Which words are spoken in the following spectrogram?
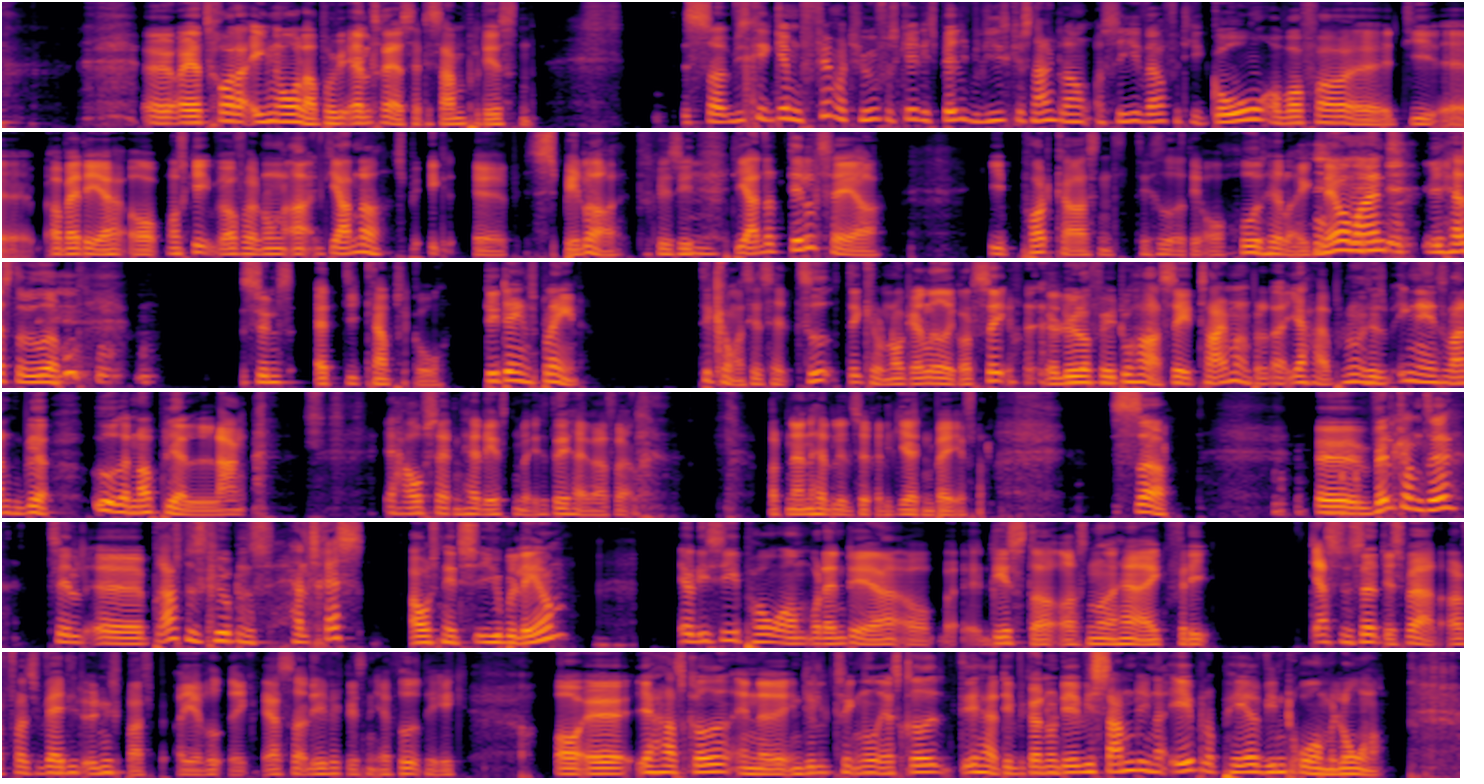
Øh, og jeg tror, der er ingen overlap, hvor vi alle tre har sat det samme på listen. Så vi skal igennem 25 forskellige spil, vi lige skal snakke lidt om, og sige, hvorfor de er gode, og hvorfor øh, de, øh, og hvad det er, og måske hvorfor nogle af de andre sp- øh, spillere, skal jeg sige, mm. de andre deltagere i podcasten, det hedder det overhovedet heller ikke. Nevermind, vi haster videre, synes, at de er knap så gode. Det er dagens plan. Det kommer til at tage tid. Det kan du nok allerede godt se. Jeg lytter, fordi du har set timeren på det der. Jeg har på nuværende tidspunkt ingen anelse, hvordan den bliver. Ud den nok bliver lang. Jeg har afsat en halv eftermiddag til det her i hvert fald. Og den anden halvdel til at redigere den bagefter. Så, øh, velkommen til, til øh, Brætspilsklubbens 50 afsnits jubilæum. Jeg vil lige sige et par ord om, hvordan det er, og lister og sådan noget her, ikke? Fordi jeg synes selv, det er svært. Og faktisk, hvad er dit yndlingsbrætspil? Og jeg ved det ikke. Jeg sad lige virkelig sådan, jeg ved det ikke. Og øh, jeg har skrevet en, øh, en lille ting ned. Jeg har skrevet det her, det vi gør nu, det er, at vi sammenligner æbler, pærer, vindruer og meloner.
